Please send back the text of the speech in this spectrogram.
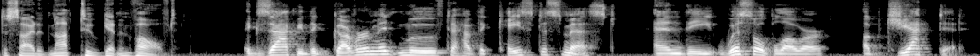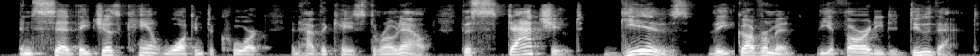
decided not to get involved. Exactly. The government moved to have the case dismissed, and the whistleblower objected and said they just can't walk into court and have the case thrown out. The statute gives the government the authority to do that,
